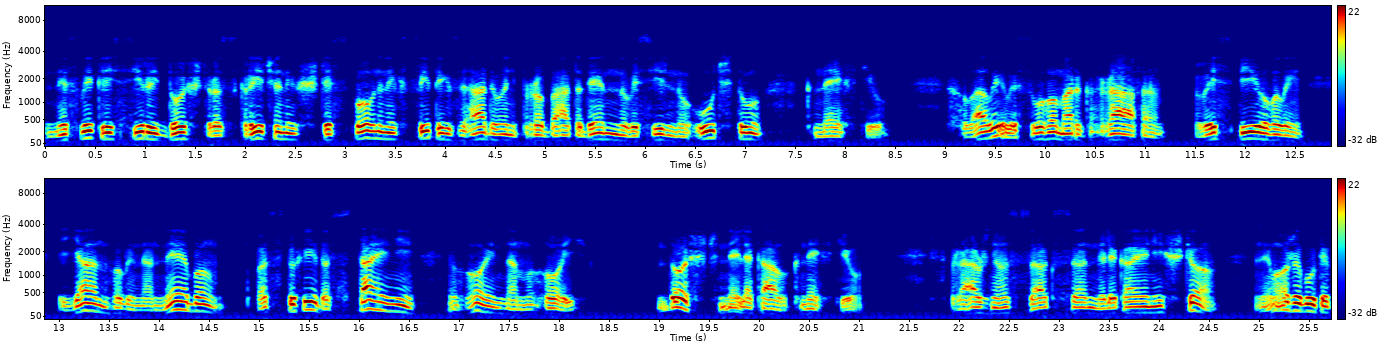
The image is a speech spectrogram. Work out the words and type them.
несли крізь сірий дощ розкричених, ще сповнених ситих згадувань про багатоденну весільну учту кнехтів, хвалили свого маркграфа, виспівували янголи на небо, пастухи до стайні, гой нам гой. Дощ не лякав кнехтів. Справжнього сакса не лякає ніщо, не може бути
